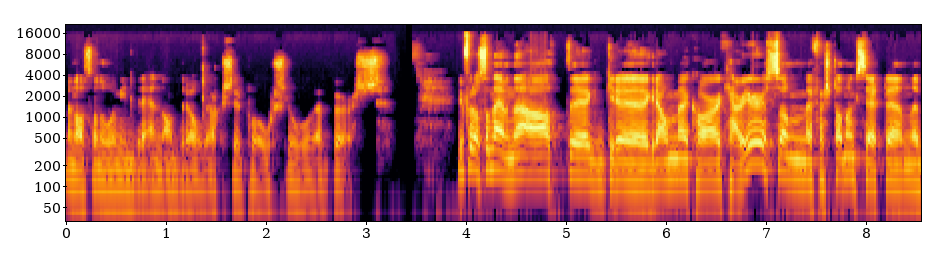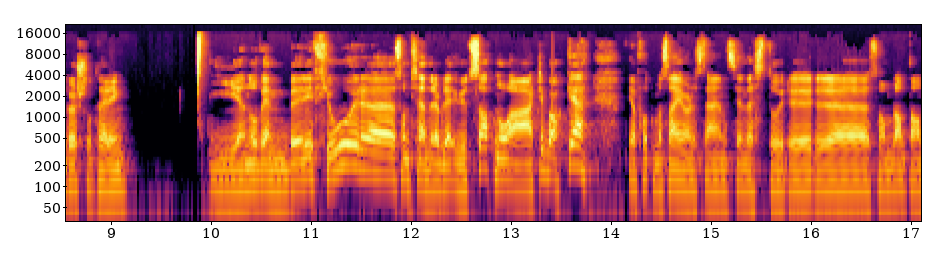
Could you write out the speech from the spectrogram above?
men altså noe mindre enn andre oljeaksjer på Oslo Børs. Vi får også nevne at eh, Gram Car Carrier, som først annonserte en børsnotering i november i fjor, eh, som senere ble utsatt, nå er tilbake. De har fått med seg hjørnesteins investorer eh, som bl.a.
